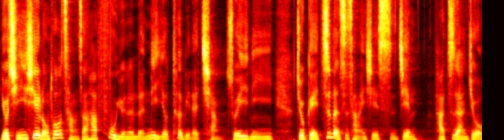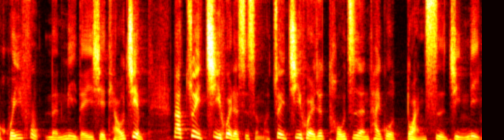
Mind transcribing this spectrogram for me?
尤其一些龙头厂商，它复原的能力又特别的强，所以你就给资本市场一些时间，它自然就有恢复能力的一些条件。那最忌讳的是什么？最忌讳的就是投资人太过短视尽利，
